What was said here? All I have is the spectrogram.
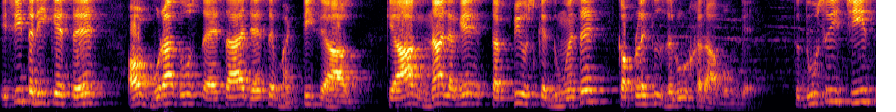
इसी तरीके से, और बुरा दोस्त ऐसा है जैसे भट्टी से आग, कि आग ना लगे तब भी उसके धुएँ से कपड़े तो ज़रूर ख़राब होंगे। तो दूसरी चीज़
